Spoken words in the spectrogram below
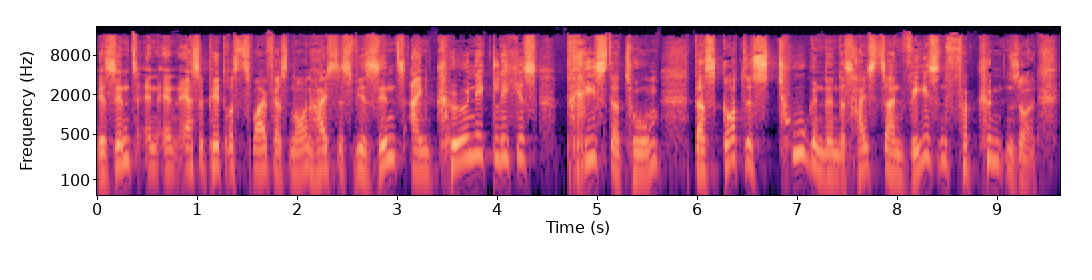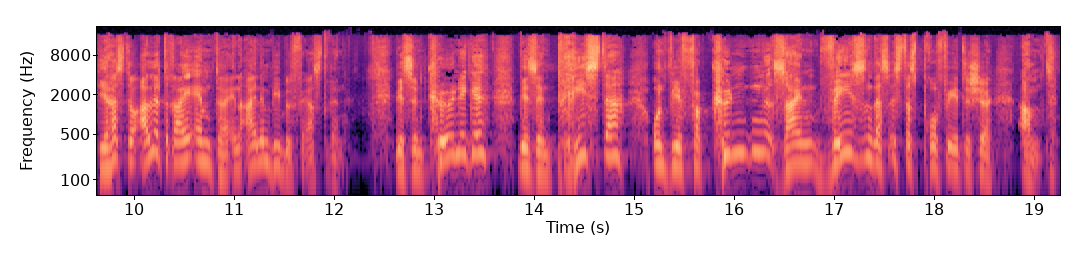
Wir sind in, in 1. Petrus 2, Vers 9 heißt es, wir sind ein königliches Priestertum, das Gottes Tugenden, das heißt sein Wesen, verkünden soll. Hier hast du alle drei Ämter in einem Bibelvers drin. Wir sind Könige, wir sind Priester und wir verkünden sein Wesen, das ist das prophetische Amt.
